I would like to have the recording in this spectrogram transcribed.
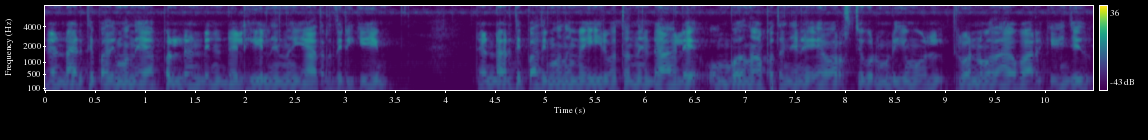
രണ്ടായിരത്തി പതിമൂന്ന് ഏപ്രിൽ രണ്ടിന് ഡൽഹിയിൽ നിന്ന് യാത്ര തിരിക്കുകയും രണ്ടായിരത്തി പതിമൂന്ന് മെയ് ഇരുപത്തൊന്നിന് രാവിലെ ഒമ്പത് നാൽപ്പത്തഞ്ചിന് എവറസ്റ്റ് കൊടുമുടിക്ക് മുകളിൽ ത്രിവർണ പതാക പാറിക്കുകയും ചെയ്തു.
